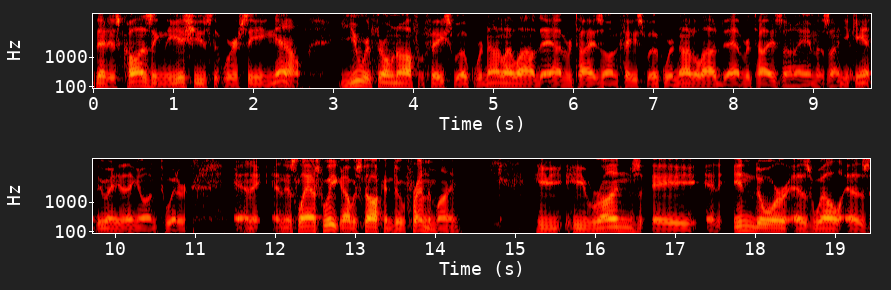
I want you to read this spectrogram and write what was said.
that is causing the issues that we're seeing now you were thrown off of Facebook. We're not allowed to advertise on Facebook. We're not allowed to advertise on Amazon. You can't do anything on Twitter. And, and this last week, I was talking to a friend of mine. He, he runs a, an indoor as well as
